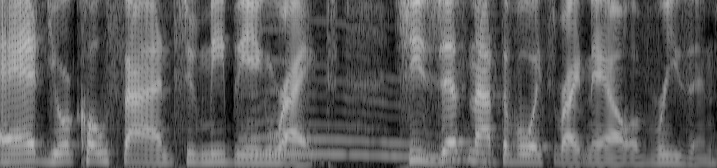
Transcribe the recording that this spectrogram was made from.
add your cosign to me being right. She's just not the voice right now of reason.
